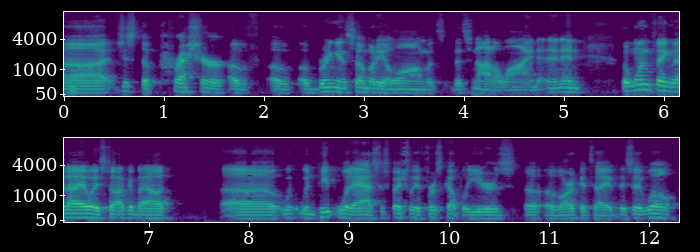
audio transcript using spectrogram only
uh, just the pressure of, of, of, bringing somebody along that's, that's not aligned. And, and the one thing that I always talk about uh, when people would ask, especially the first couple of years of, of Archetype, they say, well,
